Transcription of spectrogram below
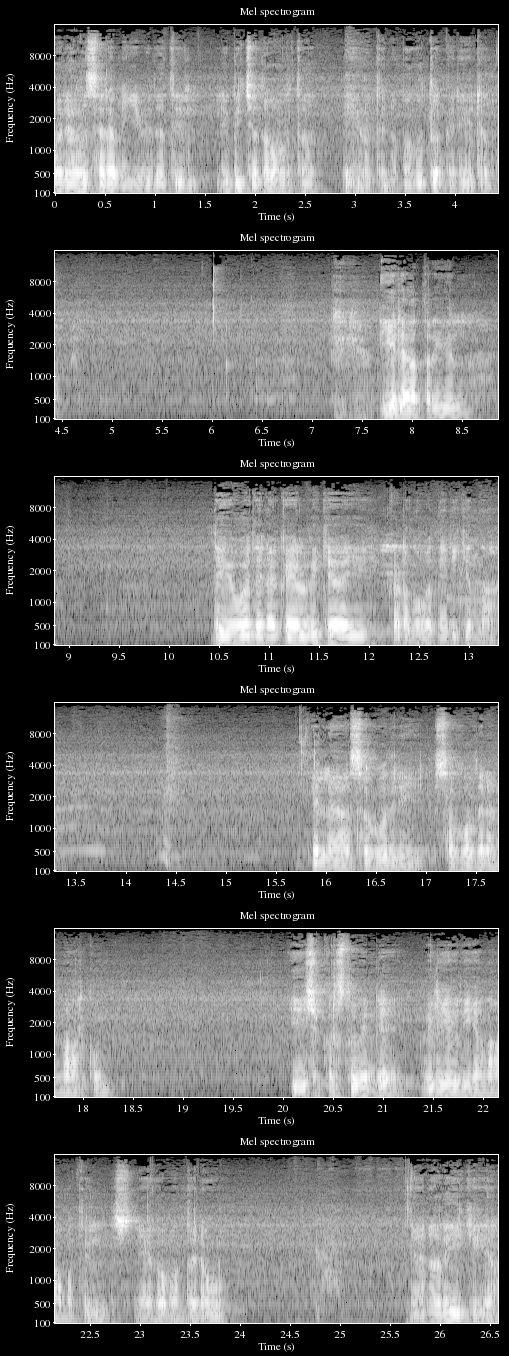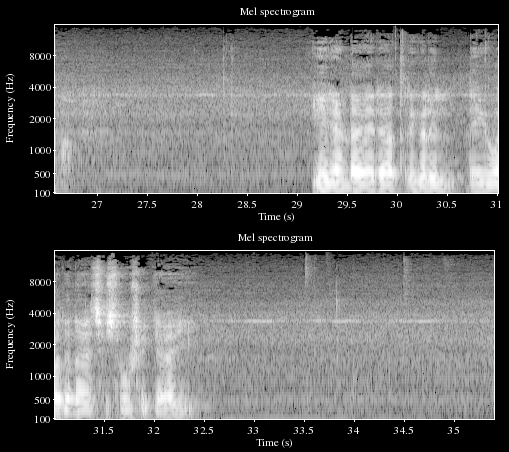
ഒരവസരം ഈ വിധത്തിൽ ലഭിച്ചതോർത്ത് ദൈവത്തിന് മഹത്വം കരയേറ്റുന്നു. ഈ രാത്രിയിൽ ദൈവവചന കേൾവിക്കായി കടന്നു വന്നിരിക്കുന്ന എല്ലാ സഹോദരി സഹോദരന്മാർക്കും യേശുക്രിസ്തുവിന്റെ വിലയേറിയ നാമത്തിൽ സ്നേഹവന്ദനവും. ഞാൻ അറിയിക്കുകയാണ് ഈ രണ്ട് രാത്രികളിൽ ദൈവോചന ശുശ്രൂഷയ്ക്കായി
